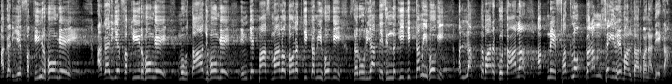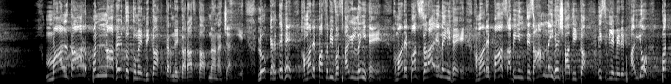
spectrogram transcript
اگر یہ فقیر ہوں گے اگر یہ فقیر ہوں گے، محتاج ہوں گے، ان کے پاس مال و دولت کی کمی ہوگی، ضروریات زندگی کی کمی ہوگی، اللہ تبارک و تعالیٰ اپنے فضل و کرم سے انہیں مالدار بنا دے گا۔ مالدار بننا ہے تو تمہیں نکاح کرنے کا راستہ اپنانا چاہیے۔ لوگ کہتے ہیں، ہمارے پاس ابھی وسائل نہیں ہیں، ہمارے پاس ذرائع نہیں ہیں، ہمارے پاس ابھی انتظام نہیں ہے شادی کا، اس لیے میرے بھائیوں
